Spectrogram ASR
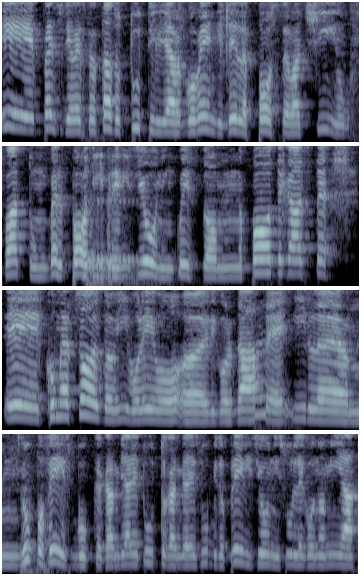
e penso di aver trattato tutti gli argomenti del post vaccino ho fatto un bel po' di previsioni in questo mm, podcast e come al solito vi volevo eh, ricordare il um, gruppo facebook cambiare tutto cambiare subito previsioni sull'economia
